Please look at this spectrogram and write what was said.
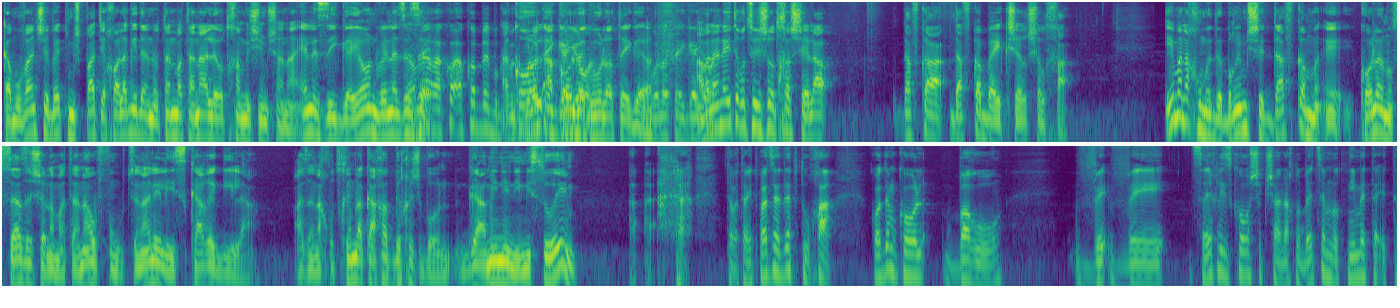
כמובן שבית משפט יכול להגיד, אני נותן מתנה לעוד 50 שנה, אין לזה היגיון ואין לזה זה. אומר, הכל- הכל בגבולות הכל, ההיגיון. הכל בגבולות ההיגיון. אבל אני הייתי רוצה לשאול אותך שאלה, דווקא, דווקא בהקשר שלך. אם אנחנו מדברים שדווקא אה, כל הנושא הזה של המתנה הוא פונקציונלי לעסקה רגילה, אז אנחנו צריכים לקחת בחשבון גם עניינים מיסויים. טוב, אתה מתפרץ לדלת פתוחה. קודם כל, ברור, ו- וצריך לזכור שכשאנחנו בעצם נותנים את, את,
